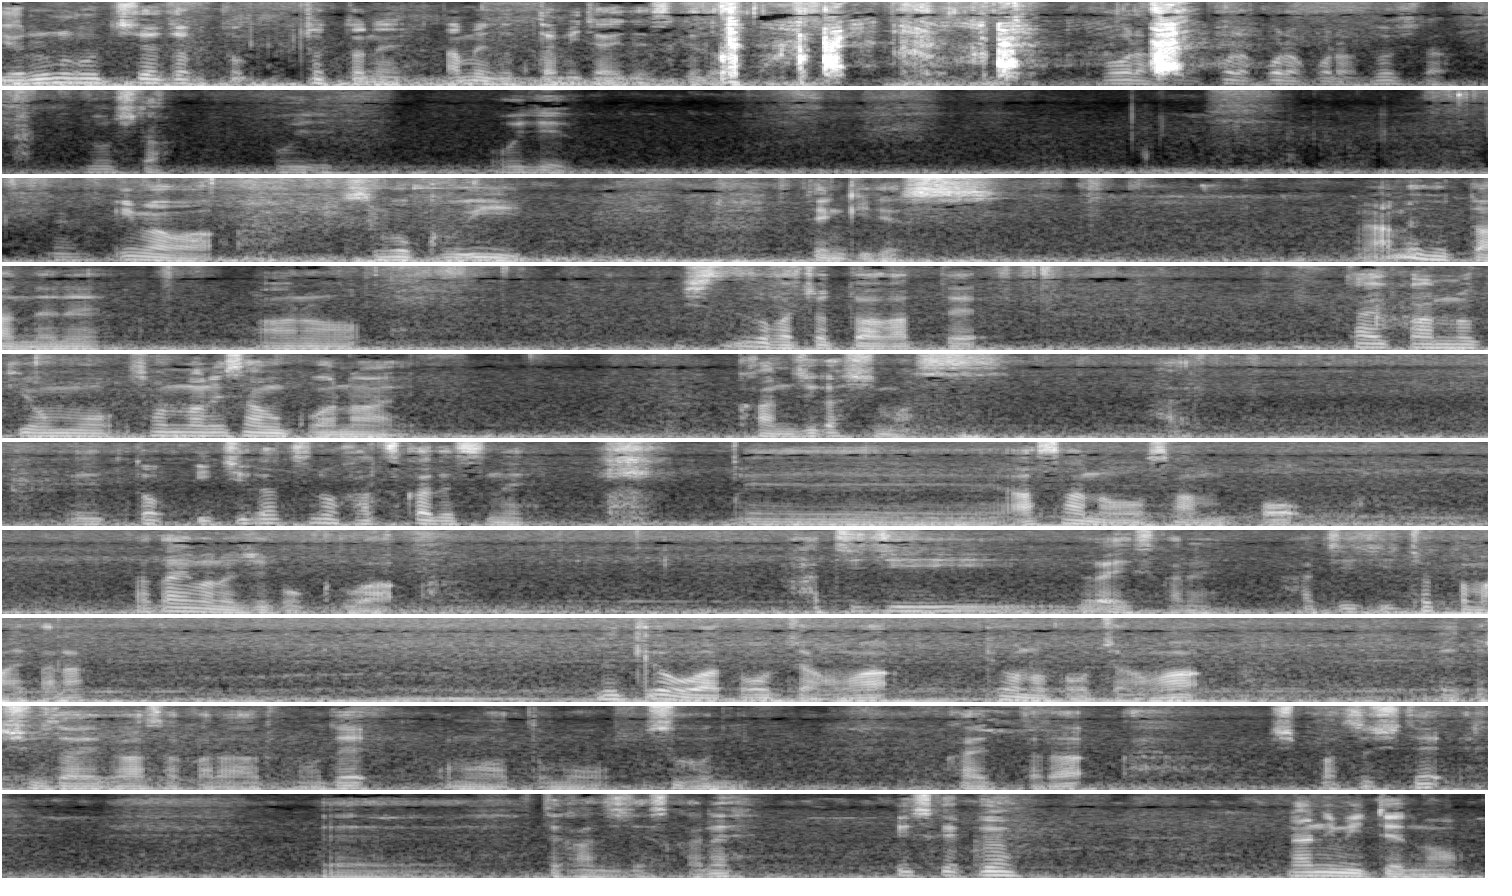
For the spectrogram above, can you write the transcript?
夜のうちはちょっとちょっとね雨降ったみたいですけど。ほらほらほらほらどうした？どうした？おいでおいでよ、ね、今はすごくいい天気です。雨降ったんでねあの湿度がちょっと上がって体感の気温もそんなに寒くはない感じがします。えっ、と1月の20日ですね。えー、朝のお散歩。ただいまの時刻は8時ぐらいですかね。8時ちょっと前かな。で今日は父ちゃんは今日の父ちゃんは、えーと、取材が朝からあるのでこの後もすぐに帰ったら出発して、えー、って感じですかね。伊助君何見てんの？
